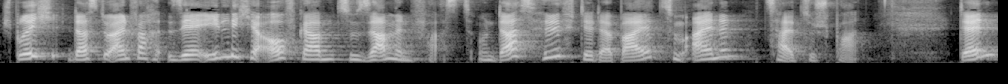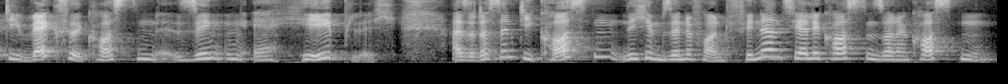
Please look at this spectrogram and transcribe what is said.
Sprich, dass du einfach sehr ähnliche Aufgaben zusammenfasst. Und das hilft dir dabei, zum einen Zeit zu sparen. Denn die Wechselkosten sinken erheblich. Also das sind die Kosten nicht im Sinne von finanzielle Kosten, sondern Kosten,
